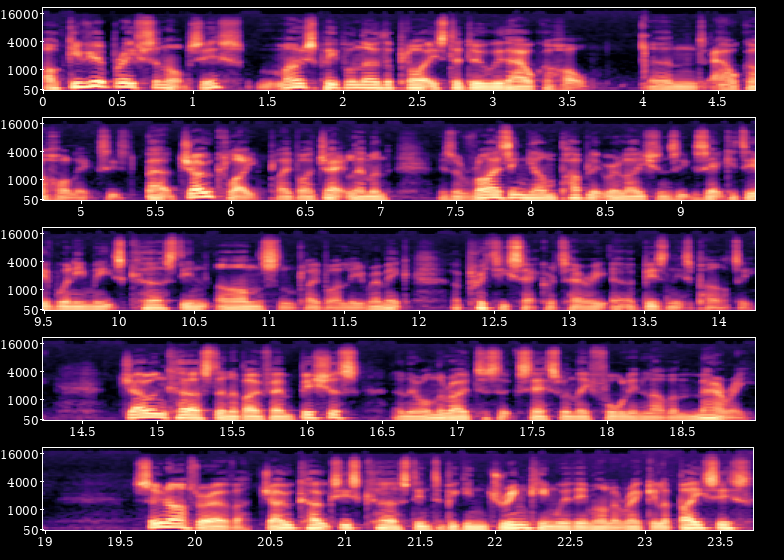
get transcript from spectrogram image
I'll give you a brief synopsis. Most people know the plot is to do with alcohol and alcoholics. It's about Joe Clay, played by Jack Lemmon, is a rising young public relations executive when he meets Kirsten Arnesen, played by Lee Remick, a pretty secretary at a business party. Joe and Kirsten are both ambitious and they're on the road to success when they fall in love and marry. Soon after, however, Joe coaxes Kirsten to begin drinking with him on a regular basis,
